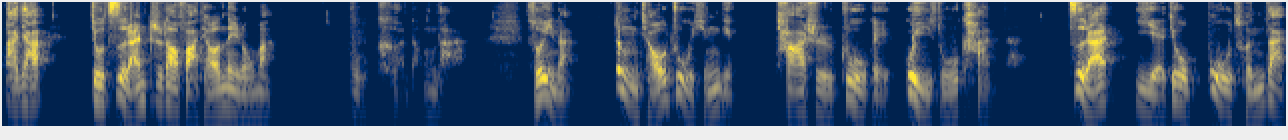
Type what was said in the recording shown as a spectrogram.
大家就自然知道法条的内容吗？不可能的。所以呢，郑桥铸刑鼎。他是铸给贵族看的，自然也就不存在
